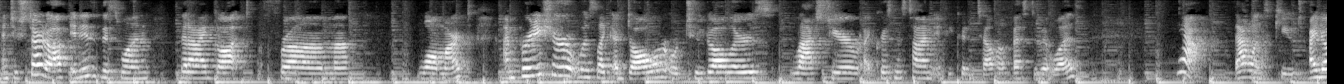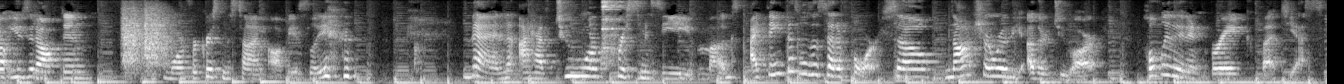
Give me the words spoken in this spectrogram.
And to start off, it is this one that I got from Walmart. I'm pretty sure it was like a dollar or two dollars last year at Christmas time if you couldn't tell how festive it was. Yeah, that one's cute. I don't use it often, more for Christmas time obviously. then I have two more Christmassy mugs. I think this was a set of four, so not sure where the other two are. Hopefully they didn't break, but yes,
